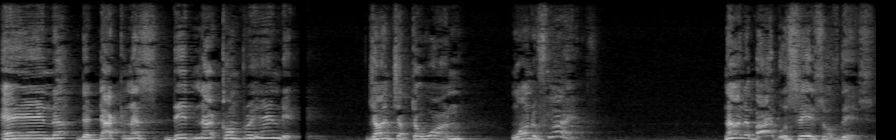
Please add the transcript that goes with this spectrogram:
And the darkness did not comprehend it. John chapter 1, 1 to 5. Now the Bible says of this.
